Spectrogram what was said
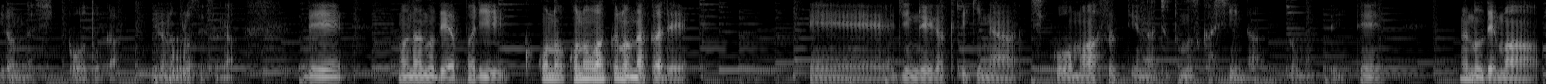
いろんな執行とかいろんなプロセスが。で、まあ、なのでやっぱりここのこの枠の中で、えー人類学的な思考を回すっていうのはちょっと難しいなと思っていてなのでまあ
